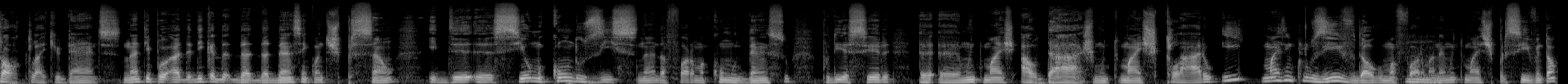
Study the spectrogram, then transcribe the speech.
talk like you dance, né? Tipo a dica da, da, da dança enquanto expressão e de uh, se eu me conduzisse, né? Da forma como danço, podia ser uh, uh, muito mais audaz, muito mais claro e mais inclusivo de alguma forma, né? Muito mais expressivo. Então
